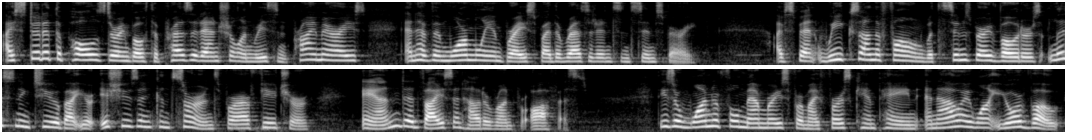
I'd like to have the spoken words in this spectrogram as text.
I stood at the polls during both the presidential and recent primaries and have been warmly embraced by the residents in Simsbury. I've spent weeks on the phone with Simsbury voters listening to you about your issues and concerns for our future and advice on how to run for office. These are wonderful memories for my first campaign, and now I want your vote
